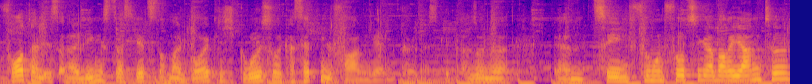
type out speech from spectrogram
Vorteil ist allerdings, dass jetzt noch mal deutlich größere Kassetten gefahren werden können. Es gibt also eine ähm, 1045er Variante.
